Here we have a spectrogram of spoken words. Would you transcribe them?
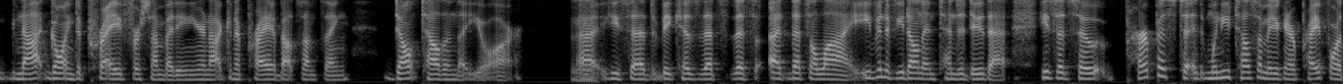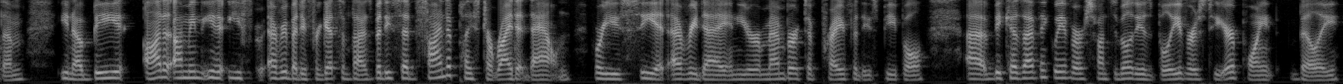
not going to pray for somebody and you're not going to pray about something, don't tell them that you are. Mm. Uh, he said because that's that's uh, that's a lie. Even if you don't intend to do that, he said. So purpose to when you tell somebody you're going to pray for them, you know, be on. I mean, you, you everybody forgets sometimes, but he said find a place to write it down where you see it every day and you remember to pray for these people, uh, because I think we have a responsibility as believers. To your point, Billy,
